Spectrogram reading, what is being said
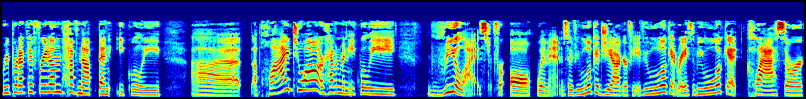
reproductive freedom, have not been equally uh, applied to all or haven't been equally realized for all women. So if you look at geography, if you look at race, if you look at class or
